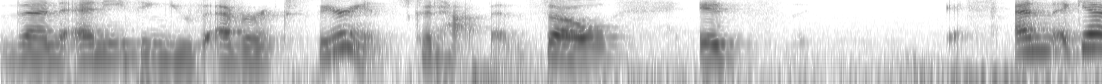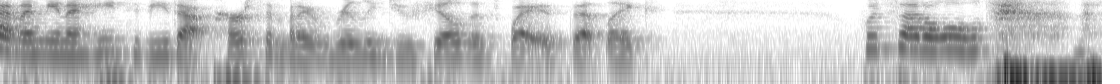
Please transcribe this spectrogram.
than anything you've ever experienced could happen. So, it's, and again, I mean, I hate to be that person, but I really do feel this way is that, like, what's that old?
